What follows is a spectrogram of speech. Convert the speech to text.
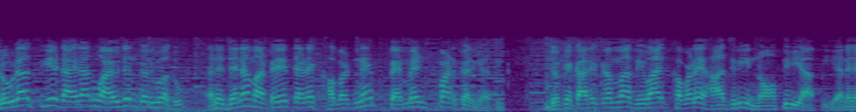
ધ્રુવરાજસિંહે ડાયરાનું આયોજન કર્યું હતું અને જેના માટે તેણે ખબરને પેમેન્ટ પણ કરી હતી. જોકે કાર્યક્રમમાં દેવાયત ખબરે હાજરી નહોતી આપી અને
